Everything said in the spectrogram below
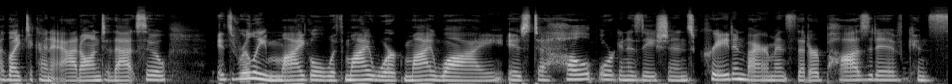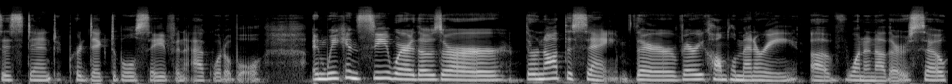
I'd like to kind of add on to that. So it's really my goal with my work, my why is to help organizations create environments that are positive, consistent, predictable, safe, and equitable. And we can see where those are, they're not the same. They're very complementary of one another. So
